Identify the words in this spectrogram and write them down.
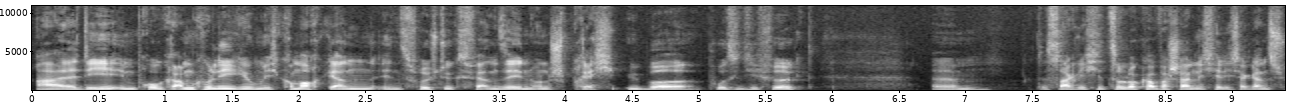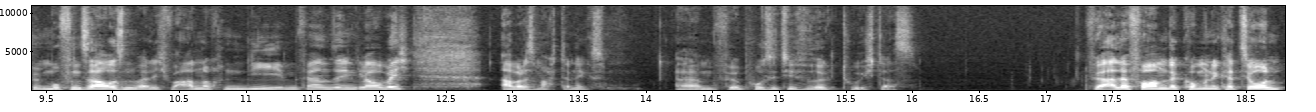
ARD im Programmkollegium, ich komme auch gern ins Frühstücksfernsehen und spreche über positiv wirkt. Ähm, das sage ich jetzt so locker. Wahrscheinlich hätte ich da ganz schön Muffensausen, weil ich war noch nie im Fernsehen, glaube ich. Aber das macht ja nichts. Ähm, für positiv wirkt tue ich das. Für alle Formen der Kommunikation.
